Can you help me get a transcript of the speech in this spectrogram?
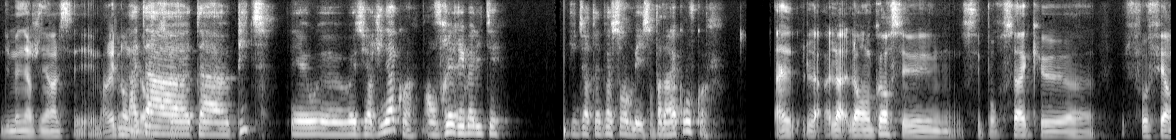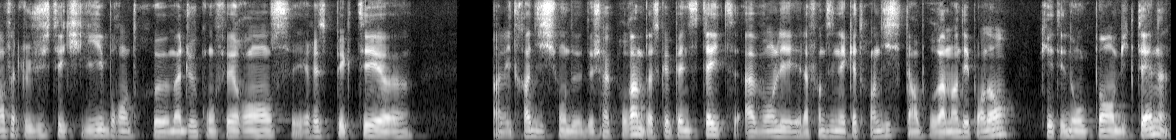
d'une manière générale, c'est Maryland. Bah, t'as Pitt? Et euh, West Virginia, quoi, en vraie rivalité, d'une certaine façon, mais ils sont pas dans la conf, quoi. Ah, là, encore, c'est pour ça que euh, faut faire en fait le juste équilibre entre match de conférence et respecter les traditions de, chaque programme, parce que Penn State, avant les, la fin des années 90, c'était un programme indépendant qui était donc pas en Big Ten.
